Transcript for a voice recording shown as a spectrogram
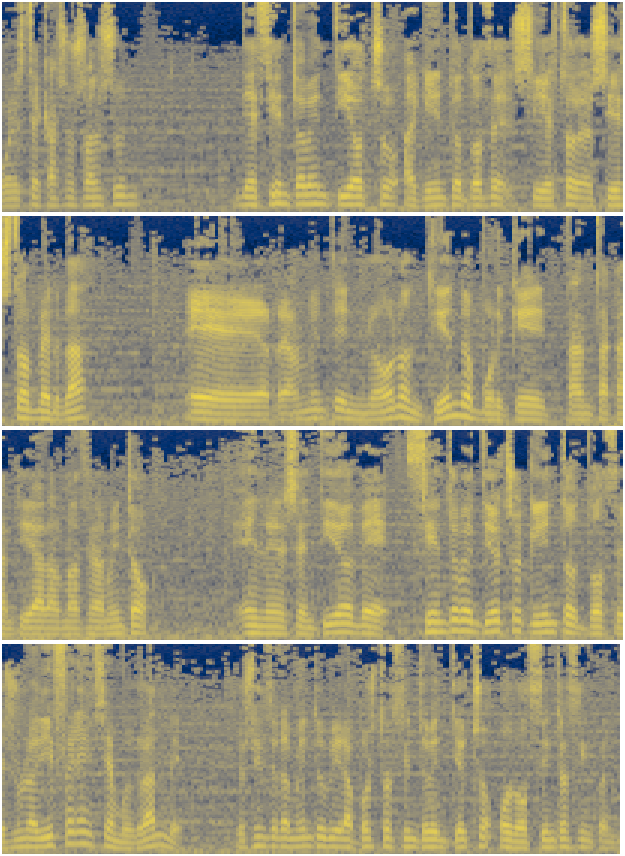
o en este caso Samsung, de 128 a 512. Si esto, si esto es verdad, eh, realmente no lo entiendo por qué tanta cantidad de almacenamiento en el sentido de 128 a 512. Es una diferencia muy grande. Yo sinceramente hubiera puesto 128 o 250,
